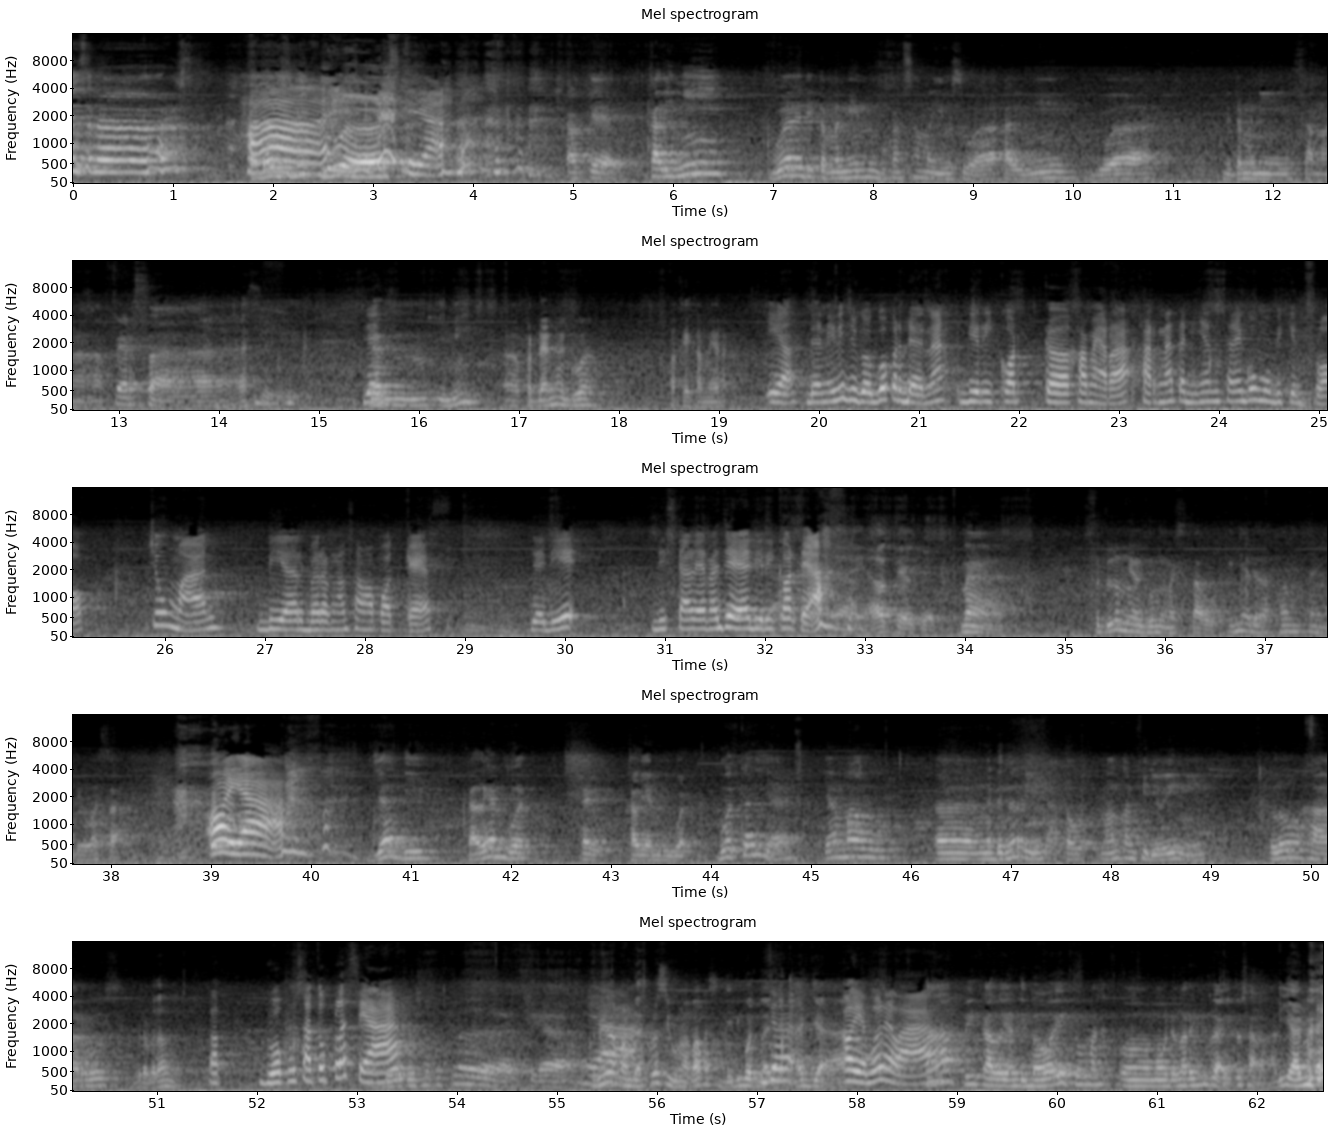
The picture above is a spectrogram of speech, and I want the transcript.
listeners. Padahal di sini Hai. viewers. Iya. Oke, kali ini gue ditemenin bukan sama Yusua, kali ini gue ditemani sama Versa asik. Dan ini eh, perdana gue pakai kamera. Iya, dan ini juga gue perdana di record ke kamera karena tadinya misalnya gue mau bikin vlog, cuman biar barengan sama podcast. Jadi di sekalian aja ya di record ya. Ya, ya, oke oke. Nah, sebelumnya gue mau ngasih tahu, ini adalah konten dewasa. Oh iya. Jadi kalian buat eh kalian buat buat kalian yang mau eh, ngedengerin atau nonton video ini lo harus berapa tahun? 21 plus ya. 21 plus ya. Ya. Sebenarnya 18 plus juga nggak apa-apa sih. Jadi buat belajar Ja- aja. Oh ya boleh lah. Tapi kalau yang di bawah itu mas, eh, mau dengerin juga itu salah kalian.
